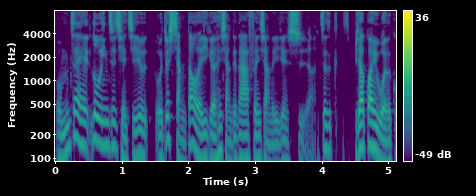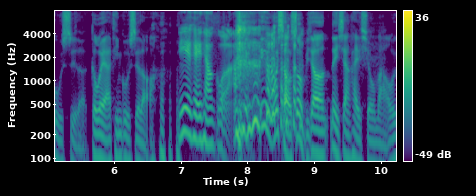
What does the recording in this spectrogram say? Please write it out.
我们在录音之前，其实我就想到了一个很想跟大家分享的一件事啊，就是比较关于我的故事了。各位啊，听故事了，你也可以跳过啦。因为我小时候比较内向害羞嘛，我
